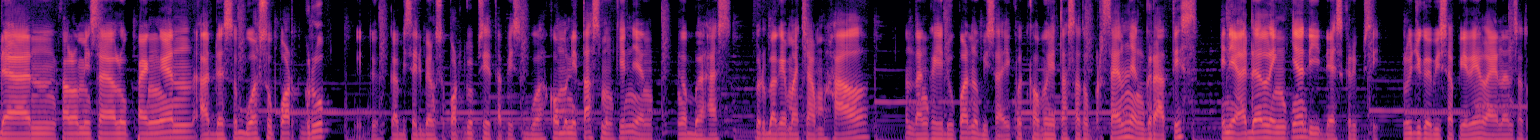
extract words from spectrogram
dan kalau misalnya lo pengen ada sebuah support group, gitu, gak bisa dibilang support group sih, tapi sebuah komunitas mungkin yang ngebahas berbagai macam hal tentang kehidupan, lo bisa ikut komunitas 1% yang gratis. Ini ada linknya di deskripsi. Lo juga bisa pilih layanan 1%,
